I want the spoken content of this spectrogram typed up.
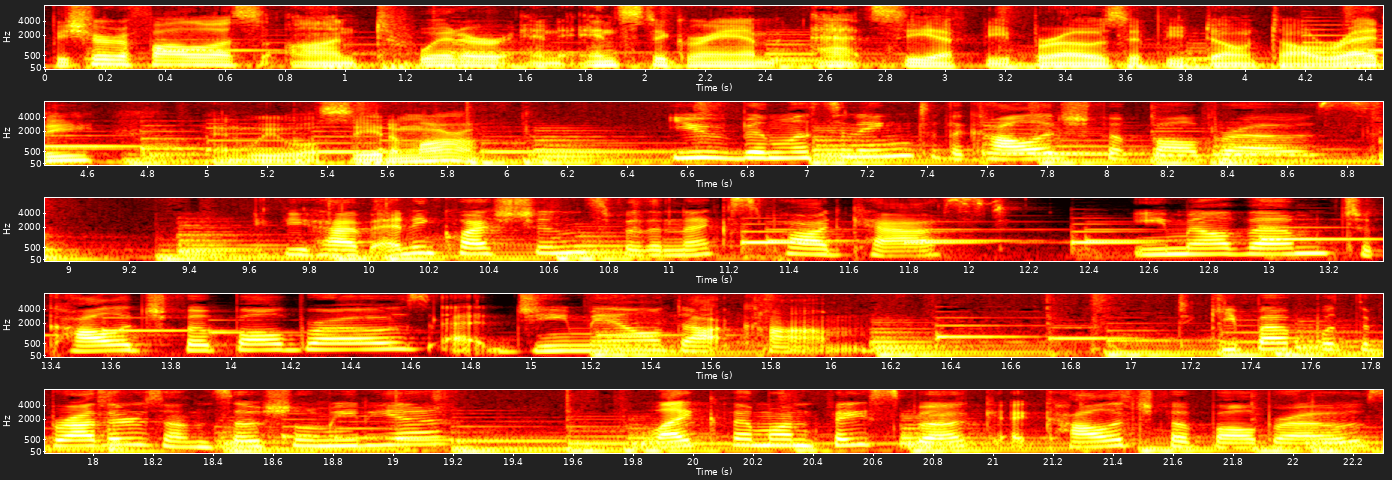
Be sure to follow us on Twitter and Instagram at CFB Bros if you don't already, and we will see you tomorrow. You've been listening to the College Football Bros. If you have any questions for the next podcast, email them to collegefootballbros at gmail.com. To keep up with the brothers on social media, like them on Facebook at College Football Bros,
